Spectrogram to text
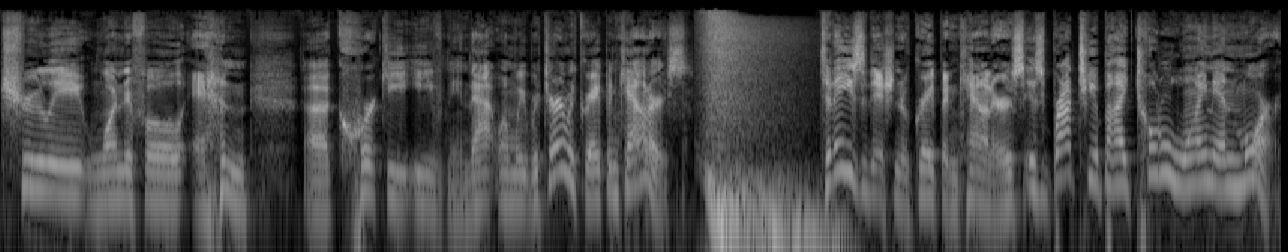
truly wonderful and uh, quirky evening. That when we return with Grape Encounters. Today's edition of Grape Encounters is brought to you by Total Wine and More.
